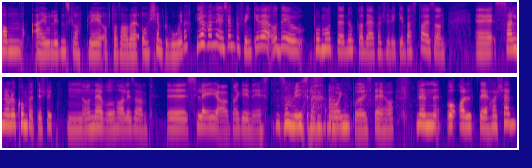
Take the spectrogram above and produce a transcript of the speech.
han er jo lidenskapelig opptatt av det, og kjempegod i det. Ja, han er jo kjempeflink i det, og det er jo på en måte noe av det jeg kanskje liker best. da, er sånn, eh, Selv når du kommer til slutten, og Neville har liksom eh, sleia Nagini, som vi var inne på i sted, og, men, og alt det har skjedd,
